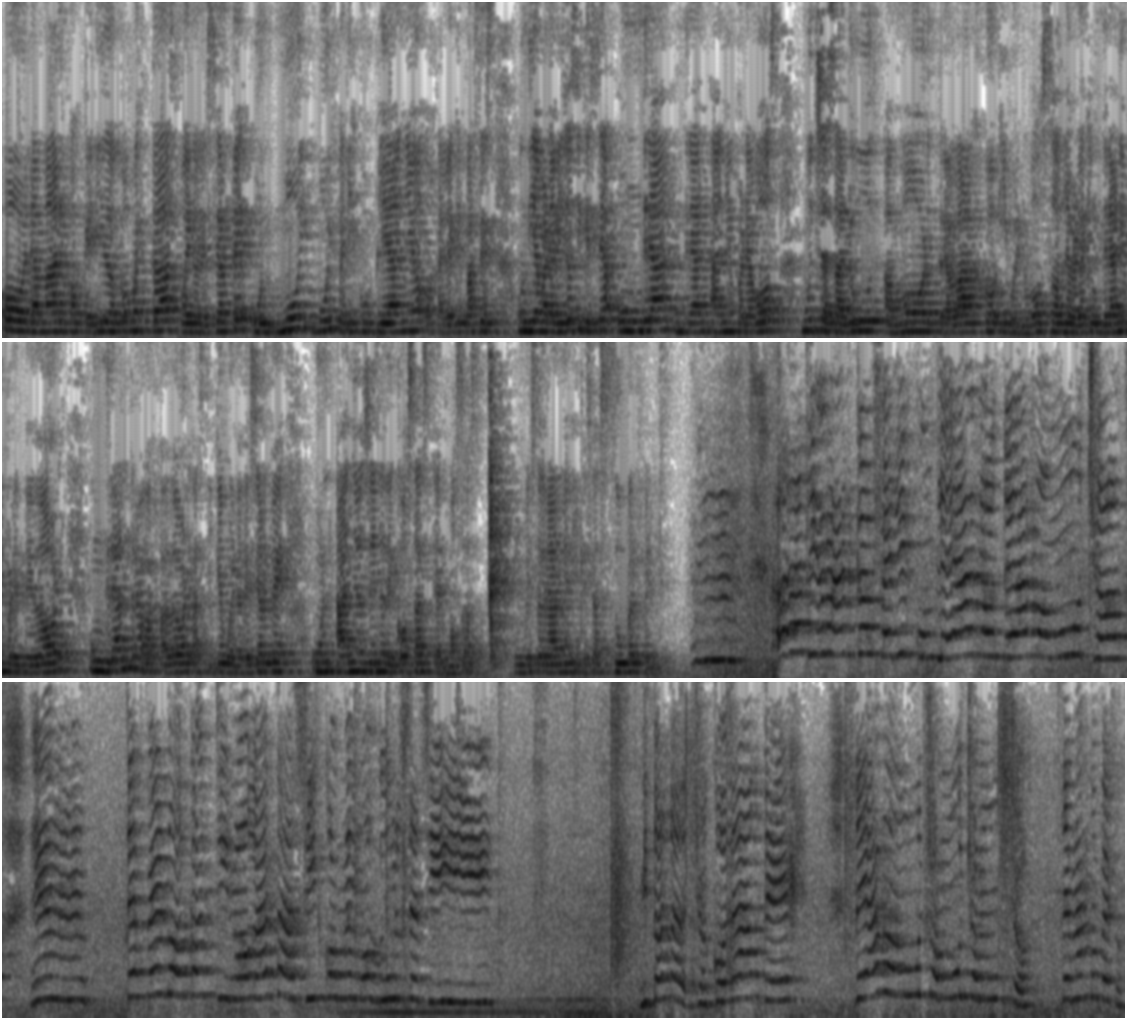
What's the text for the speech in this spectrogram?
Hola Marcos, querido, ¿cómo estás? Bueno, desearte un muy, muy feliz cumpleaños. Ojalá que pases un día maravilloso y que sea un gran, gran año para vos. Mucha salud, amor, trabajo y bueno, vos sos la verdad que un gran emprendedor, un gran trabajador. Así que bueno, desearte un año lleno de cosas hermosas. Un beso grande y que seas súper feliz. Chocolate. Te amo mucho, mucho, mucho. Te mando un beso.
